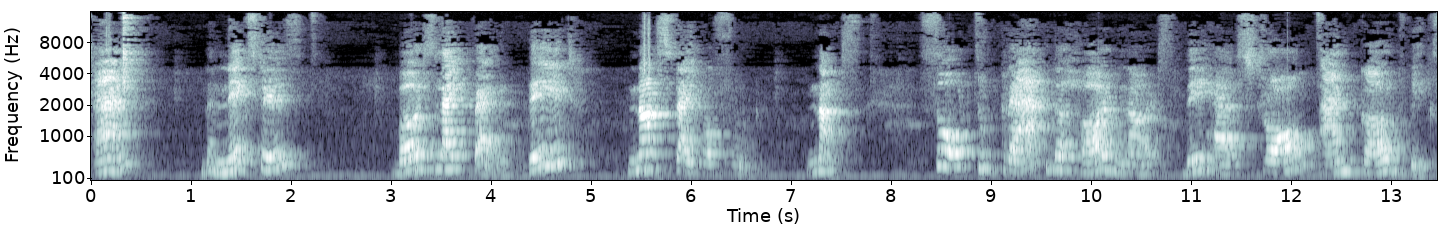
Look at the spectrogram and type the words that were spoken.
And the next is birds like parrot. They eat nuts type of food. Nuts. So to crack the hard nuts, they have strong and curved beaks.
